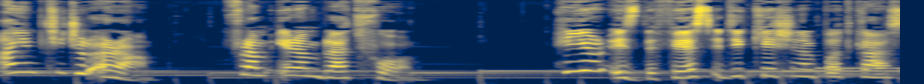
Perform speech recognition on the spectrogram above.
I am teacher Aram from Iran Platform. Here is the first educational podcast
